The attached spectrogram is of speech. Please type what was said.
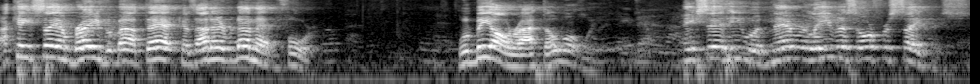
I can't say I'm brave about that because I've never done that before. We'll be all right, though, won't we? He said he would never leave us or forsake us.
